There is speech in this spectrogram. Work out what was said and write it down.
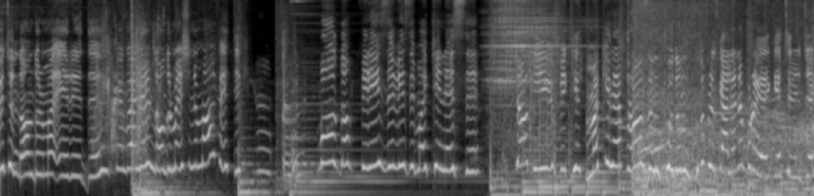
Bütün dondurma eridi. Penguenlerin dondurma işini mahvettik. Buldum. Freezy Wizy makinesi. Çok iyi fikir. Makine Frozen Food'un kutup rüzgarlarını buraya getirecek.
